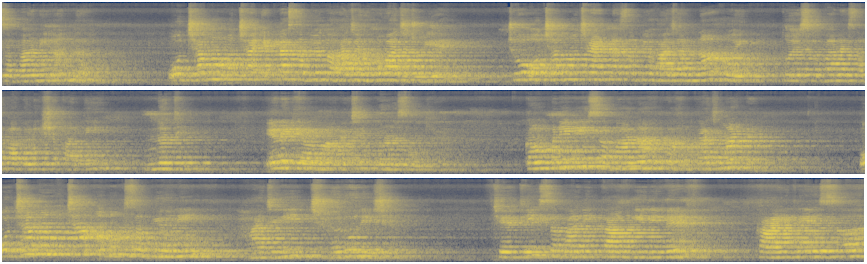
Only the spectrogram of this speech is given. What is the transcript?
સભાની અંદર ઓછામાં ઓછા એટલા સભ્યો તો હાજર હોવા જ જોઈએ. જો ઓછામાં ઓછા એટલા સભ્યો હાજર ન હોય, તો એ સભાને સભા ગણી શકાતી નથી. એને કહેવામાં આવે છે ગણ સંખ્યા. કંપનીની સભાના કામકાજ માટે ઓછામાં ઓછા અમુક સભ્યોની હાજરી જરૂરી છે. જેથી સભાની કામગીરીને કાયદેસર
